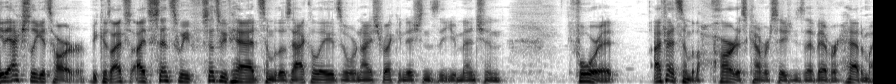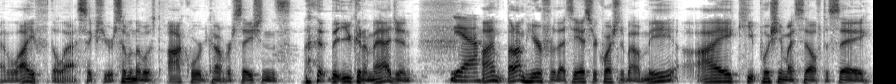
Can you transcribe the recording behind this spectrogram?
it actually gets harder because I've, I've since we've since we've had some of those accolades or nice recognitions that you mentioned for it. I've had some of the hardest conversations I've ever had in my life the last six years. Some of the most awkward conversations that you can imagine. Yeah. I'm, but I'm here for that. To answer your question about me, I keep pushing myself to say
